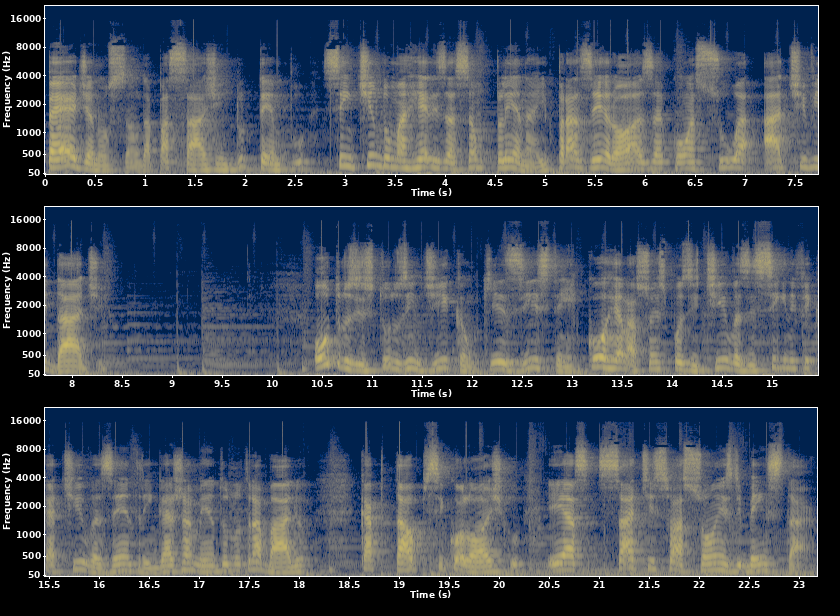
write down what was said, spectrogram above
perde a noção da passagem do tempo, sentindo uma realização plena e prazerosa com a sua atividade. Outros estudos indicam que existem correlações positivas e significativas entre engajamento no trabalho, capital psicológico e as satisfações de bem-estar.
